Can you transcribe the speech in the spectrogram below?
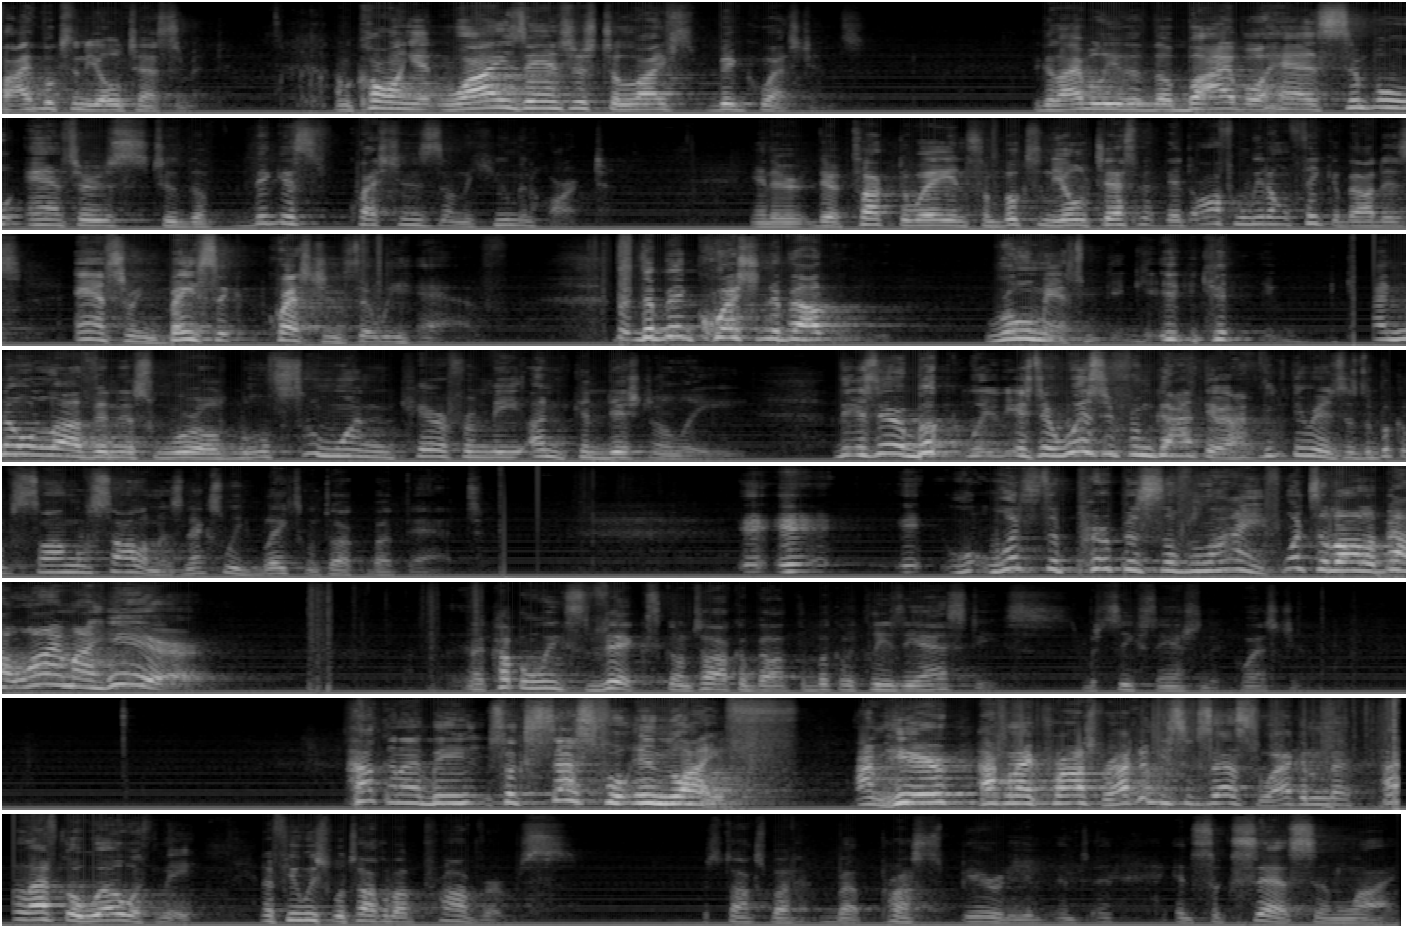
five books in the Old Testament. I'm calling it Wise Answers to Life's Big Questions. Because I believe that the Bible has simple answers to the biggest questions on the human heart. And they're, they're tucked away in some books in the Old Testament that often we don't think about as answering basic questions that we have. The, the big question about romance it, it, I know love in this world. Will someone care for me unconditionally? Is there a book, is there wisdom from God there? I think there is. There's a book of Song of Solomon. Next week, Blake's going to talk about that. It, it, it, what's the purpose of life? What's it all about? Why am I here? In a couple weeks, Vic's going to talk about the book of Ecclesiastes, which seeks to answer that question. How can I be successful in life? I'm here. How can I prosper? How can I be successful? How can, how can life go well with me? In a few weeks, we'll talk about Proverbs, which talks about, about prosperity and, and, and success in life.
